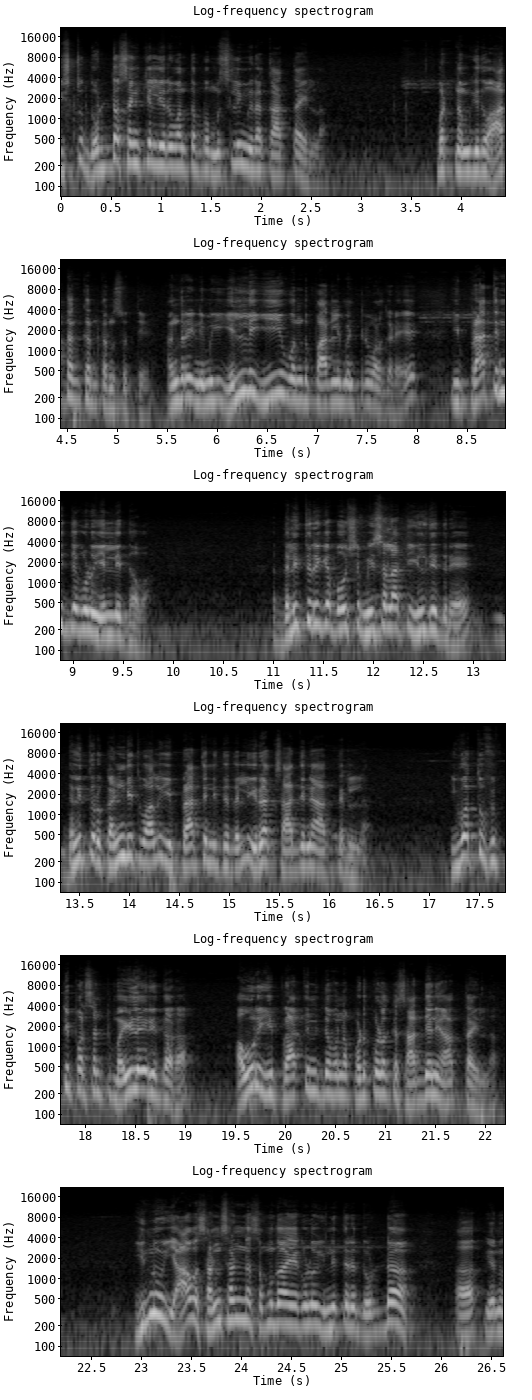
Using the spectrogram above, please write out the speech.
ಇಷ್ಟು ದೊಡ್ಡ ಸಂಖ್ಯೆಯಲ್ಲಿರುವಂಥ ಒಬ್ಬ ಮುಸ್ಲಿಂ ಇರೋಕ್ಕಾಗ್ತಾ ಇಲ್ಲ. ಬಟ್ ನಮಗಿದು ಆತಂಕ ಅಂತ ಅನಿಸುತ್ತೆ. ಅಂದರೆ ನಿಮಗೆ ಎಲ್ಲಿ ಈ ಒಂದು ಪಾರ್ಲಿಮೆಂಟ್ರಿ ಒಳಗಡೆ ಈ ಪ್ರಾತಿನಿಧ್ಯಗಳು ಎಲ್ಲಿದ್ದಾವ? ದಲಿತರಿಗೆ ಬಹುಶಃ ಮೀಸಲಾತಿ ಇಲ್ಲದಿದ್ದರೆ ದಲಿತರು ಖಂಡಿತವಾಗ್ಲೂ ಈ ಪ್ರಾತಿನಿಧ್ಯದಲ್ಲಿ ಇರೋಕ್ಕೆ ಸಾಧ್ಯನೇ ಆಗ್ತಿರಲಿಲ್ಲ. ಇವತ್ತು ಫಿಫ್ಟಿ ಪರ್ಸೆಂಟ್ ಮಹಿಳೆಯರಿದ್ದಾರ? ಅವರು ಈ ಪ್ರಾತಿನಿಧ್ಯವನ್ನು ಪಡ್ಕೊಳ್ಳೋಕ್ಕೆ ಸಾಧ್ಯನೇ ಆಗ್ತಾ ಇಲ್ಲ. ಇನ್ನು ಯಾವ ಸಣ್ಣ ಸಣ್ಣ ಸಮುದಾಯಗಳು ಇನ್ನಿತರೆ ದೊಡ್ಡ ಏನು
